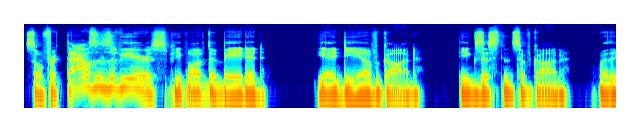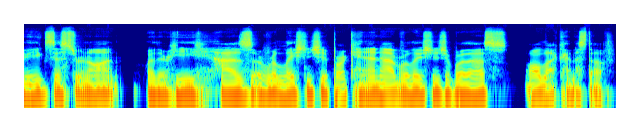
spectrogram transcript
So for thousands of years, people have debated the idea of God, the existence of God, whether he exists or not, whether he has a relationship or can have a relationship with us, all that kind of stuff.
